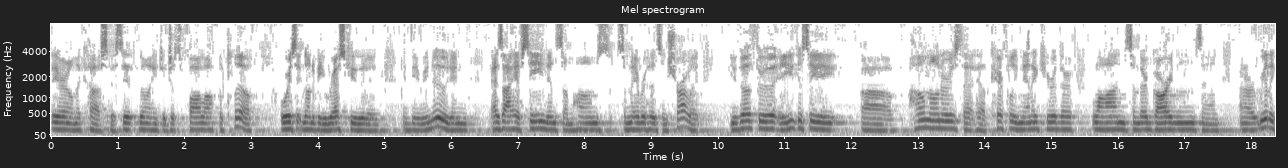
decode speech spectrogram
there on the cusp. Is it going to just fall off the cliff, or is it going to be rescued and, and be renewed? And as I have seen in some homes, some neighborhoods in Charlotte, you go through it and you can see uh, homeowners that have carefully manicured their lawns and their gardens and, and are really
